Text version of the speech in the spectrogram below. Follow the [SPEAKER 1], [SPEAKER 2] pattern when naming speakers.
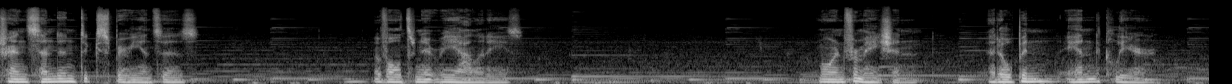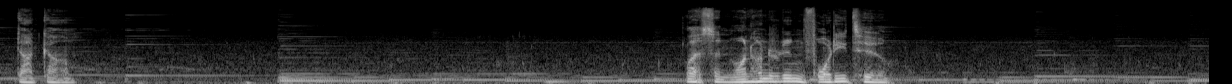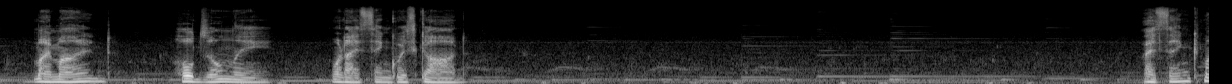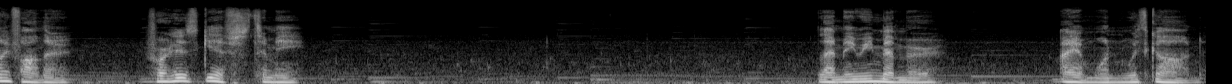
[SPEAKER 1] transcendent experiences of alternate realities. More information at openandclear.com. Lesson 142 My mind holds only what I think with God. I thank my Father for his gifts to me. Let me remember I am one with God.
